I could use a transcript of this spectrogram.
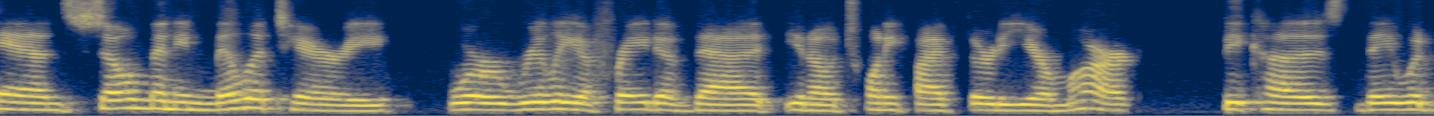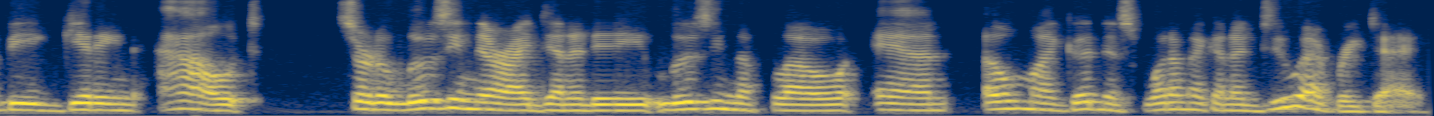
And so many military were really afraid of that, you know, 25, 30 year mark because they would be getting out, sort of losing their identity, losing the flow. And oh my goodness, what am I going to do every day?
